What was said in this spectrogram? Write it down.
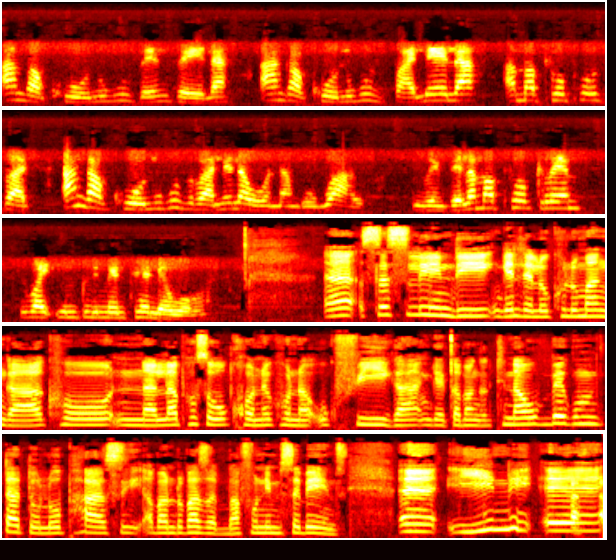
angakhoni ukuzenzela angakhoni ukuzibhalela ama-proposal angakhoni ukuziranela wona ngokwayo siwenzela ama-program siwa-implementele wona. Eh sesilindi ngendlela okhuluma ngakho nalapho sowukhone khona ukufika. Ngiyacabanga ukuthi na ubeka umtato lo phasi abantu bazabe bafuna imisebenzi. Eh yini eh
